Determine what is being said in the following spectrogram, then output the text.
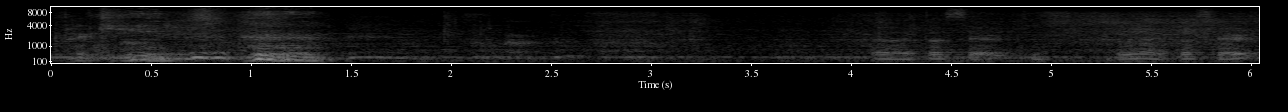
Por aqui. Ah, tá certo. Ah, tá certo.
